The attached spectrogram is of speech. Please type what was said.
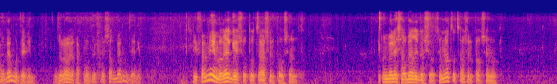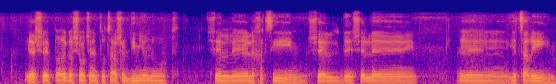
הרבה מודלים. זה לא רק מודל, יש הרבה מודלים. לפעמים רגש הוא תוצאה של פרשנות. אבל יש הרבה רגשות שהם לא תוצאה של פרשנות. יש אה, רגשות שהן תוצאה של דמיונות, של אה, לחצים, של, של אה, אה, יצרים,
